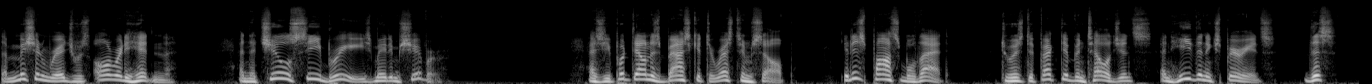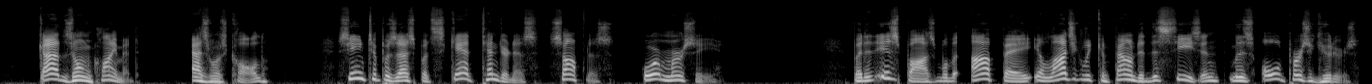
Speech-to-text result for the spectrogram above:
the mission ridge was already hidden, and the chill sea breeze made him shiver. As he put down his basket to rest himself, it is possible that, to his defective intelligence and heathen experience, this God's own climate, as was called, seemed to possess but scant tenderness, softness, or mercy but it is possible that Ah illogically confounded this season with his old persecutors,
